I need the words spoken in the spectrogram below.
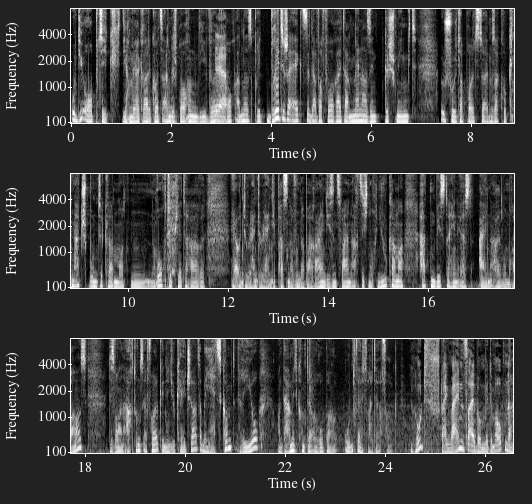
Und die Optik, die haben wir ja gerade kurz angesprochen, die wird ja. auch anders. Brit britische Acts sind einfach Vorreiter, Männer sind geschminkt, Schulterpolster im Sakko, knatschbunte Klamotten, hochtopierte Haare. Ja, und Duran Duran, die passen da wunderbar rein. Die sind 82 noch Newcomer, hatten bis dahin erst ein Album raus. Das war ein Achtungserfolg in den UK-Charts, aber jetzt kommt Rio und damit kommt der Europa- und weltweite Erfolg. Gut, steigen wir ein ins Album mit dem Opener,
